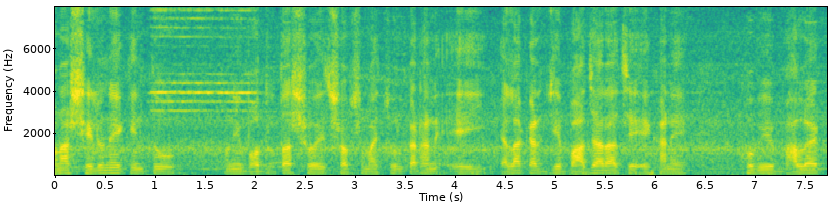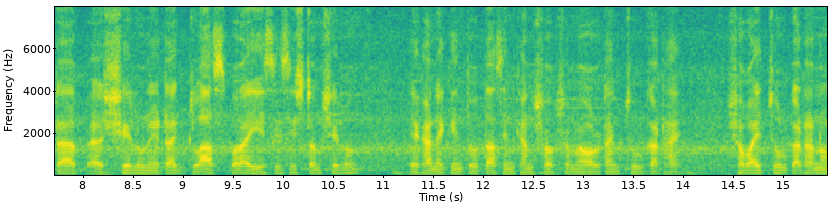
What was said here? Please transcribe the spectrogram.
ওনার সেলুনে কিন্তু উনি ভদ্রতার সহিত সবসময় চুল কাটান। এই এলাকার যে বাজার আছে, এখানে খুবই ভালো একটা সেলুন এটা, গ্লাস করা, এসি সিস্টেম সেলুন। এখানে কিন্তু তাসিন খান সবসময় অল টাইম চুল কাটায়। সবাই চুল কাটানো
